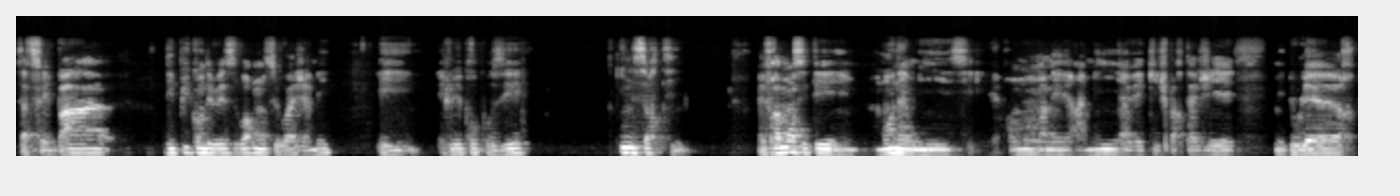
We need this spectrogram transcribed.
ça se fait pas. Depuis qu'on devait se voir, on se voit jamais. Et je lui ai proposé une sortie. Mais vraiment, c'était mon ami, c'est vraiment ma meilleure amie avec qui je partageais mes douleurs,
